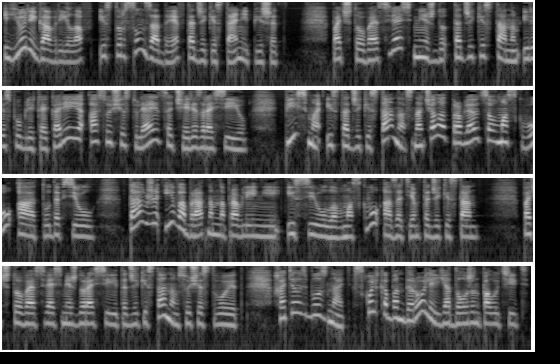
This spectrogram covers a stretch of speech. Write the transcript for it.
Юрий Гаврилов из Турсун-Заде в Таджикистане пишет – Почтовая связь между Таджикистаном и Республикой Корея осуществляется через Россию. Письма из Таджикистана сначала отправляются в Москву, а оттуда в Сеул. Также и в обратном направлении из Сеула в Москву, а затем в Таджикистан. Почтовая связь между Россией и Таджикистаном существует. Хотелось бы узнать, сколько бандеролей я должен получить.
